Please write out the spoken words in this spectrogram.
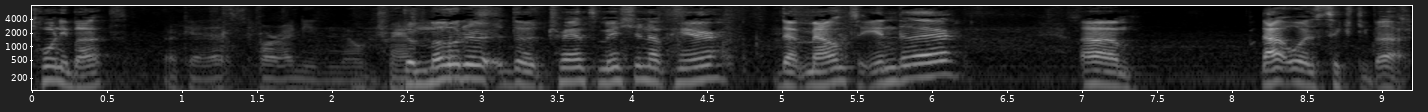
20 bucks. Okay, that's the part I need to know. The motor, price. the transmission up here that mounts into there, um, that was 60 bucks.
